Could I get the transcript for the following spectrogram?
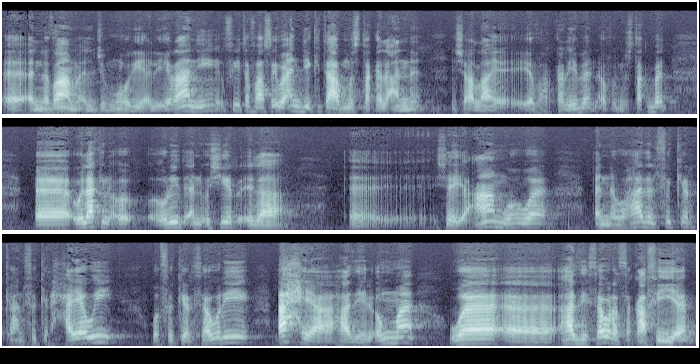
آه، النظام الجمهوري الإيراني في تفاصيل وعندي كتاب مستقل عنه إن شاء الله يظهر قريبا أو في المستقبل. ولكن أريد أن أشير إلى شيء عام وهو أنه هذا الفكر كان فكر حيوي وفكر ثوري أحيا هذه الأمة وهذه الثورة الثقافية.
